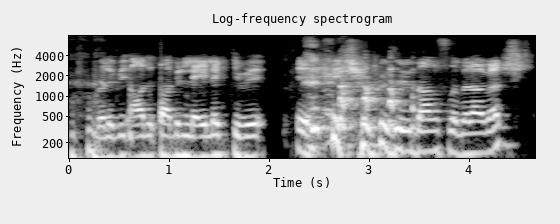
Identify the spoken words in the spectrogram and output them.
böyle bir adeta bir leylek gibi yürüdüğü dansla beraber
